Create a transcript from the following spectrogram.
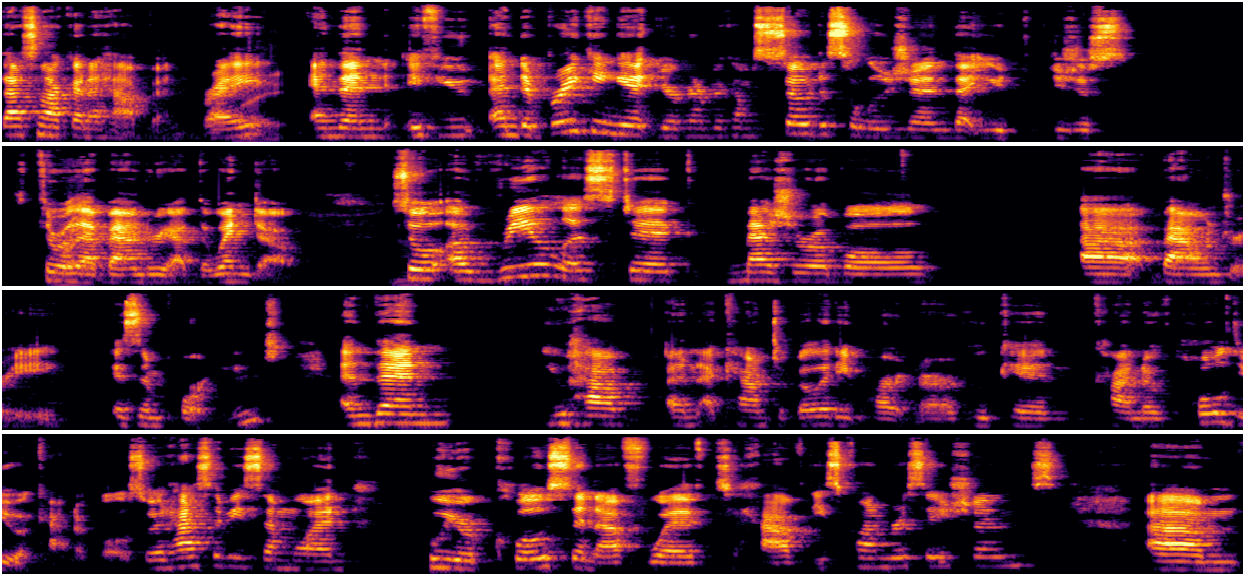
that's not going to happen, right? right? And then if you end up breaking it, you're going to become so disillusioned that you you just throw right. that boundary out the window. Mm-hmm. So a realistic, measurable uh, boundary is important, and then you have an accountability partner who can kind of hold you accountable. So it has to be someone who you're close enough with to have these conversations, um,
